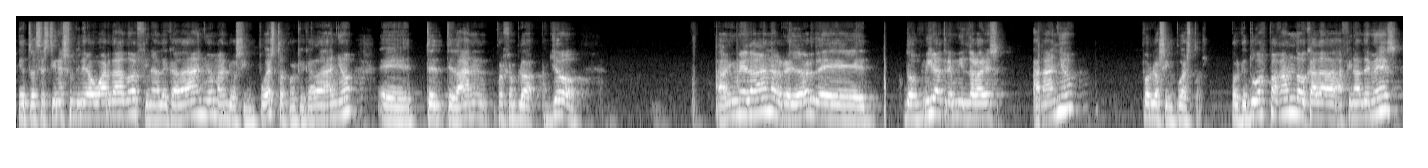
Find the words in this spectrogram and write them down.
Y entonces tienes un dinero guardado al final de cada año, más los impuestos, porque cada año eh, te, te dan, por ejemplo, yo, a mí me dan alrededor de 2.000 a 3.000 dólares al año por los impuestos porque tú vas pagando cada a final de mes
